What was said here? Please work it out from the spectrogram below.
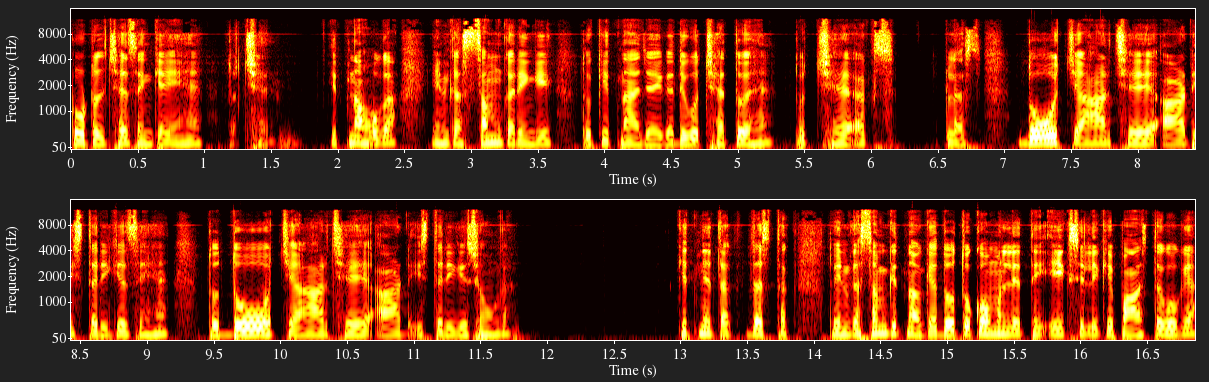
टोटल छः संख्याएँ हैं तो छः इतना होगा, इनका सम करेंगे तो कितना आ जाएगा? देखो छः तो है तो छः एक्स प्लस दो, चार छः आठ इस तरीके से हैं तो दो, चार छः आठ इस तरीके से होंगे। कितने तक? दस तक? तो इनका सम कितना हो गया? दो तो कॉमन लेते हैं, एक से लेके पाँच तक हो गया।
